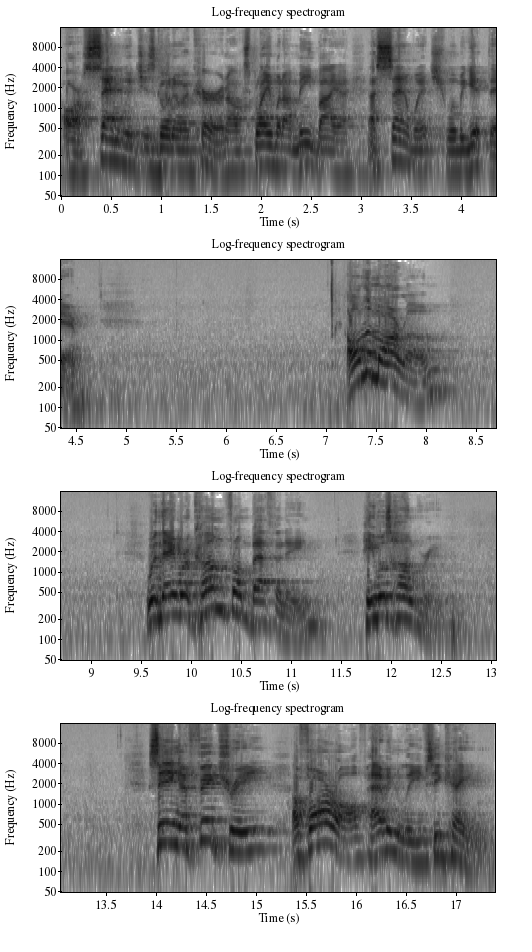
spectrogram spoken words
or sandwich is going to occur. And I'll explain what I mean by a, a sandwich when we get there. On the morrow, when they were come from Bethany, he was hungry. Seeing a fig tree afar off, having leaves, he came,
